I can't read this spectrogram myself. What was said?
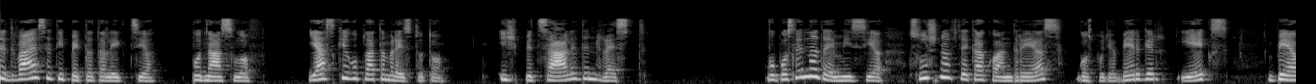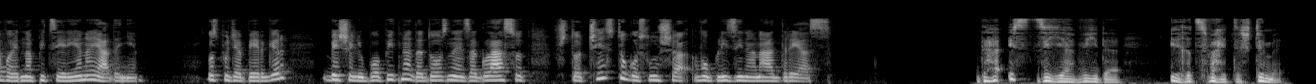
е 25-та лекција, под наслов Јас ке го платам рестото. Их пецале ден рест. Во последната емисија слушнавте како Андреас, господја Бергер и Екс беа во една пицерија на јадење. Господја Бергер беше љубопитна да дознае за гласот што често го слуша во близина на Андреас. Da ist sie ja wieder, ihre zweite Stimme.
